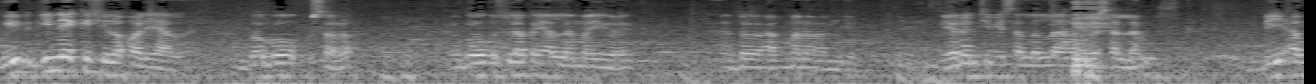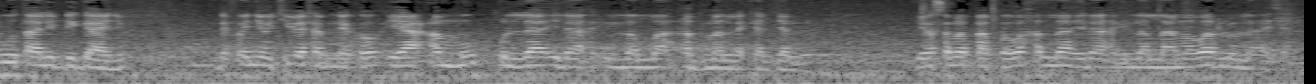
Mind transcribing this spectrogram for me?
gi gi nekk ci loxol yàlla googu ëpp solo googu su la ko yàlla mayu rek doo ab mënoo am njub yonent bi sallallahu alayhi wa sallam bi abu taalib di gaañu dafa ñëw ci wetam ne ko yaa amu qul laa ilaha illa allah adman laka aljanna yow sama papa waxal laa ilaha illa allah ma warlul la ajana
